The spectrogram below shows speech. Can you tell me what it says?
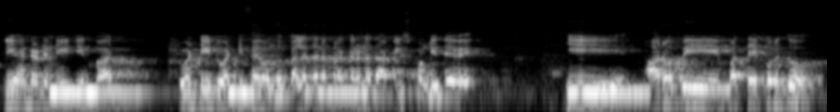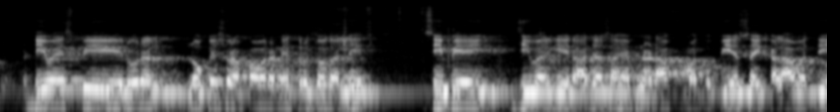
three hundred and eighteen bar twenty twenty five ಒಂದು ಕಳ್ಳತನ ಪ್ರಕರಣ ದಾಖಲಿಸಿಕೊಂಡಿದ್ದೇವೆ. ಈ ಆರೋಪಿ ಪತ್ತೆ ಕುರಿತು ಡಿವೈಎಸ್ಪಿ ರೂರಲ್ ಲೋಕೇಶ್ವರಪ್ಪ ಅವರ ನೇತೃತ್ವದಲ್ಲಿ ಸಿಪಿಐ ಜೀವರ್ಗಿ ರಾಜಾ ಸಾಹೇಬ್ ನಡಾಫ್ ಮತ್ತು P S I Kalavati,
